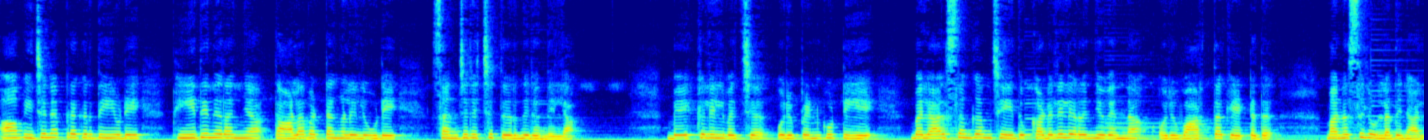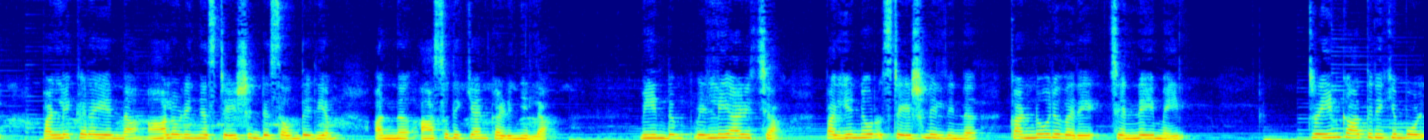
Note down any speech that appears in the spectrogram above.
ആ വിജനപ്രകൃതിയുടെ ഭീതി നിറഞ്ഞ താളവട്ടങ്ങളിലൂടെ സഞ്ചരിച്ചു തീർന്നിരുന്നില്ല. ബേക്കലിൽ വെച്ച് ഒരു പെൺകുട്ടിയെ ബലാത്സംഗം ചെയ്തു കടലിലെറിഞ്ഞുവെന്ന ഒരു വാർത്ത കേട്ടത് മനസ്സിലുള്ളതിനാൽ പള്ളിക്കര എന്ന ആളൊഴിഞ്ഞ സ്റ്റേഷന്റെ സൗന്ദര്യം അന്ന് ആസ്വദിക്കാൻ കഴിഞ്ഞില്ല. വീണ്ടും വെള്ളിയാഴ്ച പയ്യന്നൂർ സ്റ്റേഷനിൽ നിന്ന് കണ്ണൂർ വരെ ചെന്നൈ മെയിൽ. ട്രെയിൻ കാത്തിരിക്കുമ്പോൾ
